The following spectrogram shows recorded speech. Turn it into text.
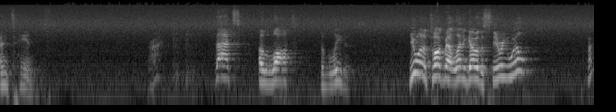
and tens. Right? That's a lot of leaders. You want to talk about letting go of the steering wheel? Right?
